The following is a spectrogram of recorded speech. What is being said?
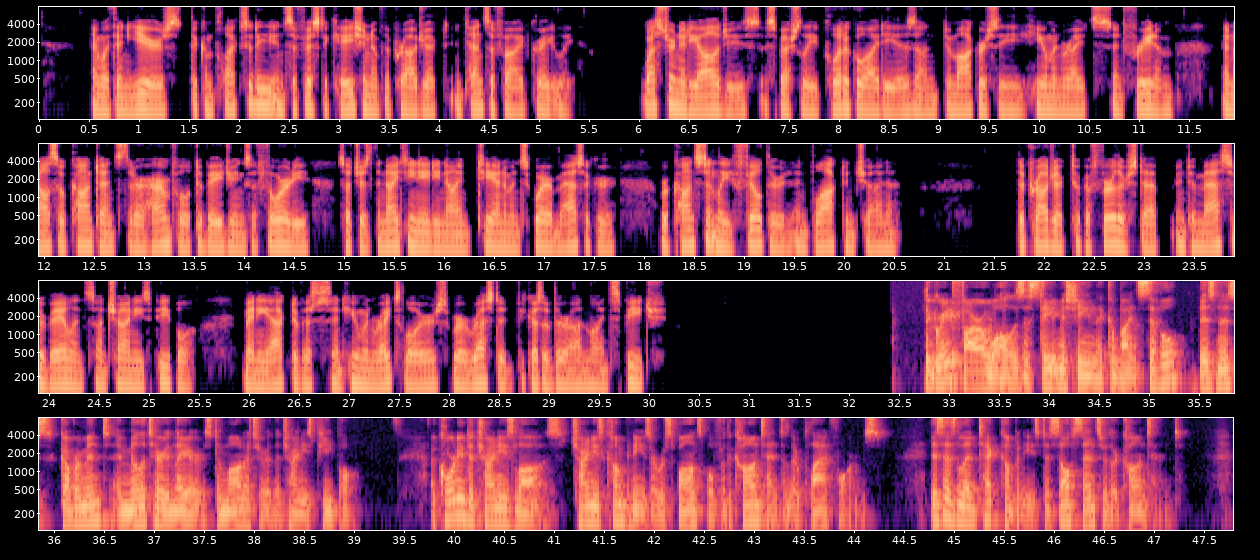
and within years, the complexity and sophistication of the project intensified greatly. Western ideologies, especially political ideas on democracy, human rights, and freedom, and also contents that are harmful to Beijing's authority, such as the 1989 Tiananmen Square massacre, were constantly filtered and blocked in China. The project took a further step into mass surveillance on Chinese people. Many activists and human rights lawyers were arrested because of their online speech. The Great Firewall is a state machine that combines civil, business, government, and military layers to monitor the Chinese people. According to Chinese laws, Chinese companies are responsible for the content on their platforms. This has led tech companies to self-censor their content.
